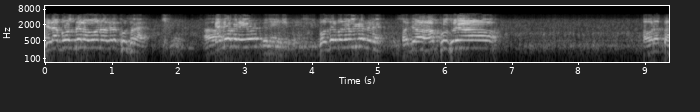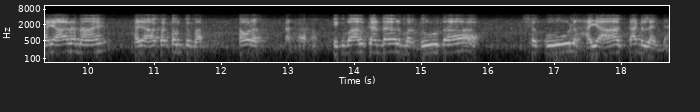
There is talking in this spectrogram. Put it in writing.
جہاں بولتے لوگ نظر خسرا ہے کہ نہیں بولتے بندے بھی کہتے ہیں اچھا خسریا عورت حیا کا نام ہے، حیا ختم تو عورت۔ اقبال کہ مردود سکول حیا کڈ لینا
